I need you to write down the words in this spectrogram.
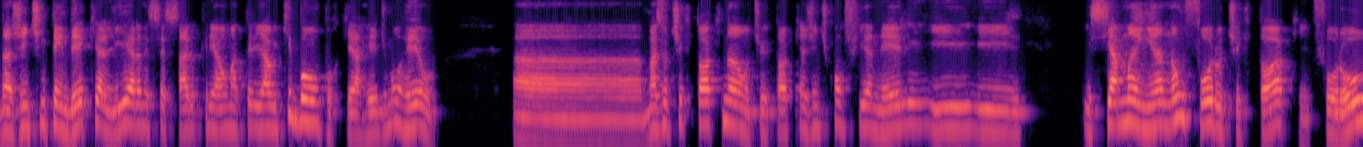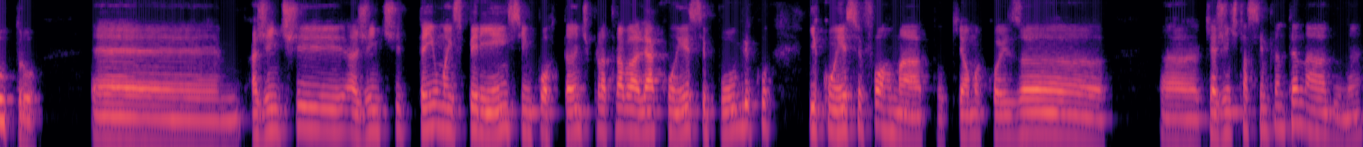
da gente entender que ali era necessário criar um material. E que bom, porque a rede morreu. Uh, mas o TikTok não. O TikTok a gente confia nele e, e, e se amanhã não for o TikTok, for outro, é, a, gente, a gente tem uma experiência importante para trabalhar com esse público e com esse formato, que é uma coisa uh, que a gente está sempre antenado, né?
